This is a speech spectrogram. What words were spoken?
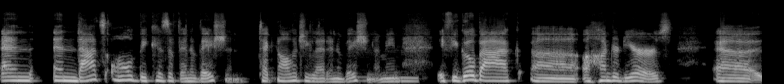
and and that's all because of innovation technology led innovation i mean mm-hmm. if you go back uh, 100 years uh,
